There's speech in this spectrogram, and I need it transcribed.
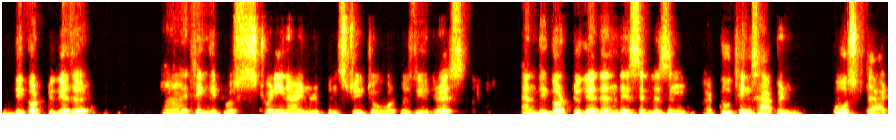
they got together. Uh, I think it was 29 Ripon Street or what was the address, and they got together and they said, "Listen, uh, two things happened post that.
